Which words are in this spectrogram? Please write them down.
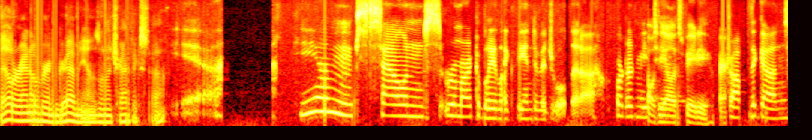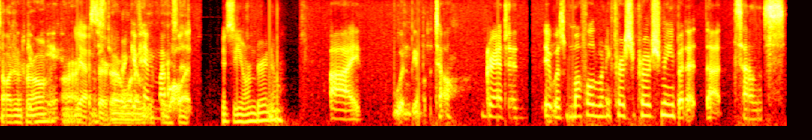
Belle ran over and grabbed me. I was on a traffic stop. Yeah. He um sounds remarkably like the individual that uh ordered me Oh, to the LSPD. drop the gun. Sergeant Give Rowe? me- Alright, Yes, sir. Mr. or give him my face is. wallet. Is he armed right now? I wouldn't be able to tell. Granted, it was muffled when he first approached me, but it, that sounds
